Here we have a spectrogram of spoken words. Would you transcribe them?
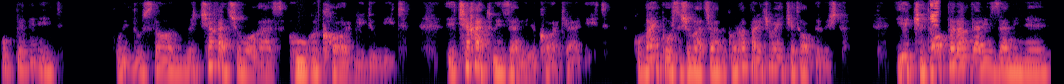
خب ببینید خب این دوستان چقدر شما از حقوق کار می‌دونید؟ چقدر تو این زمینه کار کردید؟ خب من این پرسش رو مطرح می‌کنم برای اینکه من یک کتاب نوشتم. یک کتاب دارم در این زمینه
